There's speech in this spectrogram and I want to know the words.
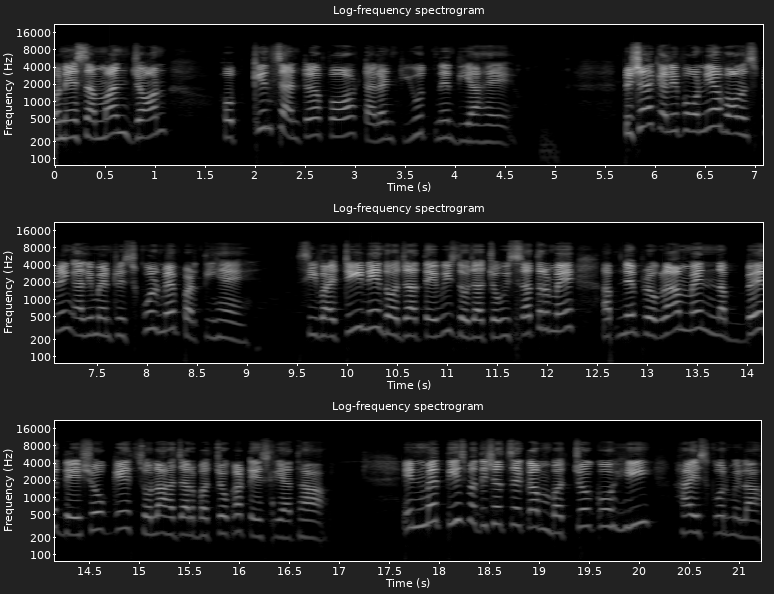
उन्हें सम्मान John Hopkin centre for talent youth ने दिया है। Prisha California warm spring elementary school में पढ़ती हैं। सी ने 2023-2024 सत्र में अपने प्रोग्राम में 90 देशों के 16,000 बच्चों का टेस्ट लिया था। इनमें 30 प्रतिशत से कम बच्चों को ही हाई स्कोर मिला,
